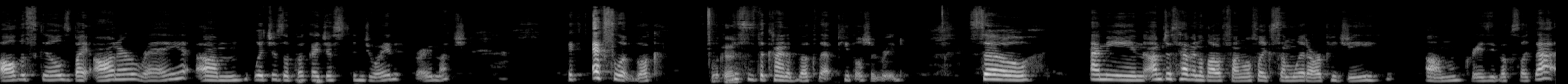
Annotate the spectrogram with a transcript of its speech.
All the Skills by Honour Rae, um, which is a book I just enjoyed very much. Excellent book. Okay. This is the kind of book that people should read. So, I mean, I'm just having a lot of fun with like some lit RPG, um, crazy books like that.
